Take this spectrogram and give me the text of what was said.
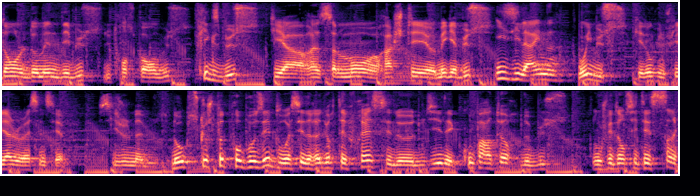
dans le domaine des bus, du transport en bus. Flixbus, qui a récemment racheté euh, Megabus. EasyLine, Webus, qui est donc une filiale de la SNCF si je ne m'abuse. Donc ce que je peux te proposer pour essayer de réduire tes frais, c'est d'utiliser des comparateurs de bus. Donc je vais t'en citer 5.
